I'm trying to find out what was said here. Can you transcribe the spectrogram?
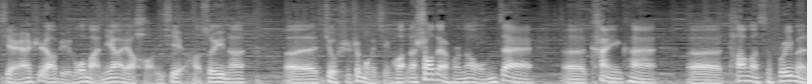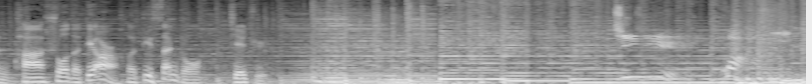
显然是要比罗马尼亚要好一些哈，所以呢，呃，就是这么个情况。那稍待会儿呢，我们再呃看一看呃 Thomas Friedman 他说的第二和第三种结局。今日话题。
